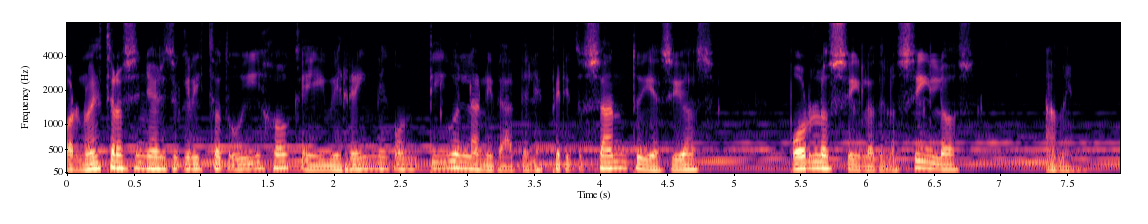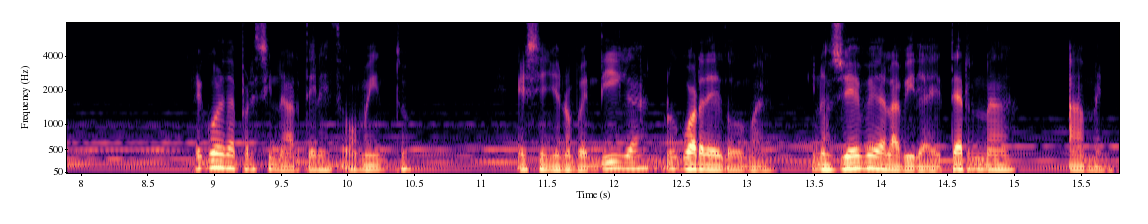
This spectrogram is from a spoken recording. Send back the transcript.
Por nuestro Señor Jesucristo, tu Hijo, que vive y reine contigo en la unidad del Espíritu Santo y es Dios, por los siglos de los siglos. Amén. Recuerda presionarte en este momento el Señor nos bendiga, nos guarde de todo mal y nos lleve a la vida eterna. Amén.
